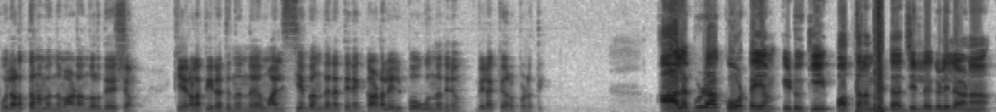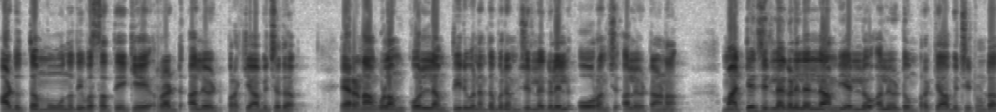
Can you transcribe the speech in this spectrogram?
പുലർത്തണമെന്നുമാണ് നിർദ്ദേശം. കേരള തീരത്ത് നിന്ന് മത്സ്യബന്ധനത്തിന് കടലിൽ പോകുന്നതിനും വിലക്കേർപ്പെടുത്തി. ആലപ്പുഴ കോട്ടയം ഇടുക്കി പത്തനംതിട്ട ജില്ലകളിലാണ് അടുത്ത മൂന്ന് ദിവസത്തേക്ക് റെഡ് അലേർട്ട് പ്രഖ്യാപിച്ചത്. എറണാകുളം കൊല്ലം തിരുവനന്തപുരം ജില്ലകളിൽ ഓറഞ്ച് അലേർട്ടാണ്. മറ്റ് ജില്ലകളിലെല്ലാം യെല്ലോ അലേർട്ടും പ്രഖ്യാപിച്ചിട്ടുണ്ട്.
